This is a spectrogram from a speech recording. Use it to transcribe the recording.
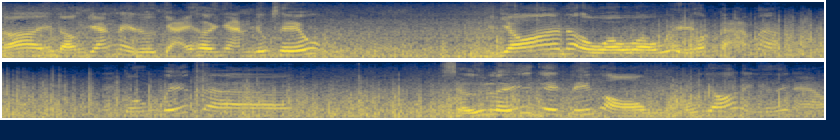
Đó những đoạn vắng này tôi chạy hơi nhanh chút xíu. Gió nó ù ù ù cái gì thông cảm à. Thì tôi không biết uh, xử lý cái tiếng ồn của gió này như thế nào?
